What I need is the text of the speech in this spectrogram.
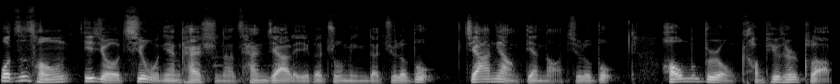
沃兹从一九七五年开始呢，参加了一个著名的俱乐部——佳酿电脑俱乐部 （Homebrew Computer Club）。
